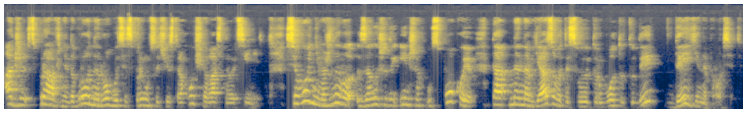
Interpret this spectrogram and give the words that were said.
адже справжнє добро не робиться з примусу чи страху, що вас не оцінять. Сьогодні важливо залишити інших у спокою та не нав'язувати свою турботу туди, де її не просять.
